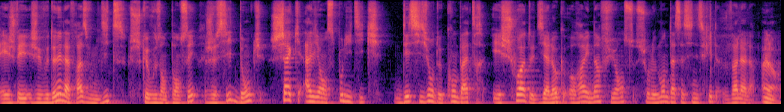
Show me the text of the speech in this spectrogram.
Et je vais, vous donner la phrase, vous me dites ce que vous en pensez. Je cite donc Chaque alliance politique, décision de combattre et choix de dialogue aura une influence sur le monde d'Assassin's Creed Valhalla. Alors,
